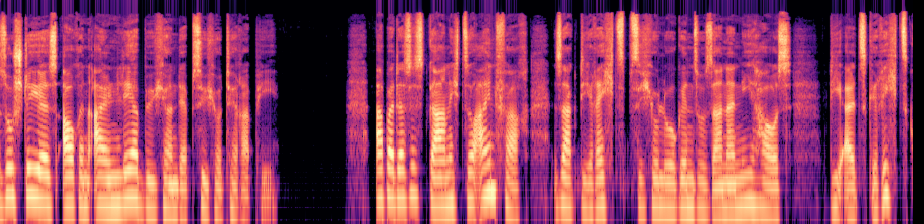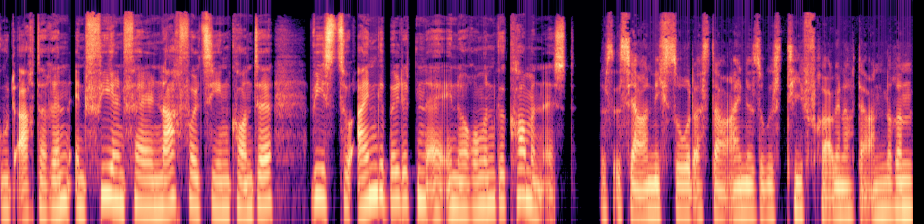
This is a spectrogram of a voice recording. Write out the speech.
So stehe es auch in allen Lehrbüchern der Psychotherapie. Aber das ist gar nicht so einfach, sagt die Rechtspsychologin Susanna Niehaus, die als Gerichtsgutachterin in vielen Fällen nachvollziehen konnte, wie es zu eingebildeten Erinnerungen gekommen ist. Es ist ja nicht so, dass da eine Suggestivfrage nach der anderen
